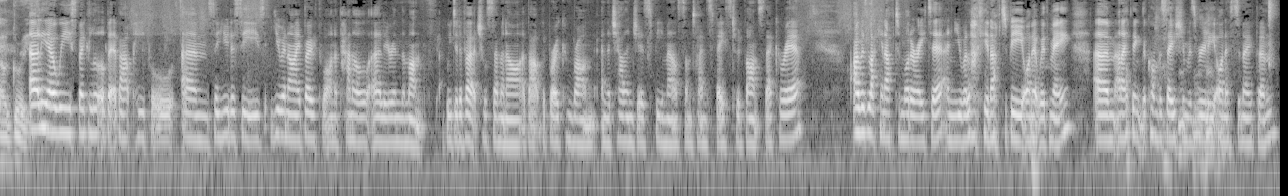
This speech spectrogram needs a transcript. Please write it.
I agree. Earlier, we spoke a little bit about people. Um, so, Ulysses, you and I both were on a panel earlier in the month. We did a virtual seminar about the broken rung and the challenges females sometimes face to advance their career. I was lucky enough to moderate it, and you were lucky enough to be on it with me. Um, and I think the conversation was really honest and open.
